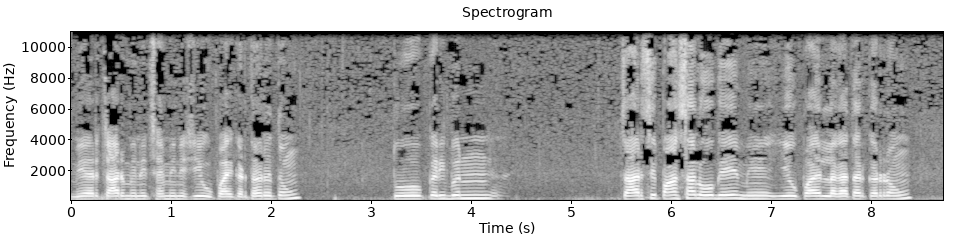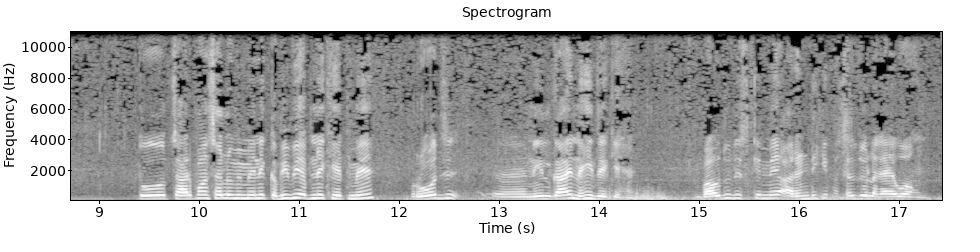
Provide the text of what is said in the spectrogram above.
मैं हर चार महीने, छह महीने से ये उपाय करता रहता हूँ। तो करीबन चार से पाँच साल हो गए मैं ये उपाय लगातार कर रहा हूँ। तो चार पाँच सालों में मैंने कभी भी अपने खेत में रोज नीलगाय नहीं देखे हैं। बावजूद इसके मैं अरंडी की फ़सल जो लगाया हुआ हूँ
